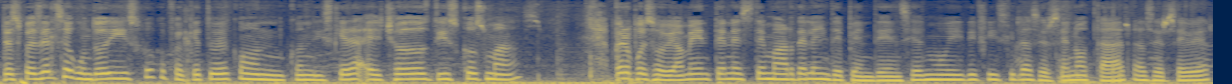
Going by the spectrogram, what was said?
después del segundo disco, que fue el que tuve con, con disquera, he hecho dos discos más. Pero pues obviamente en este mar de la independencia es muy difícil hacerse notar, hacerse ver.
